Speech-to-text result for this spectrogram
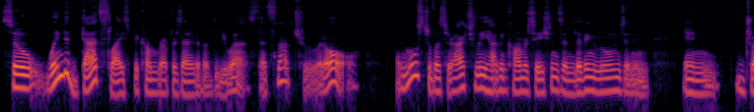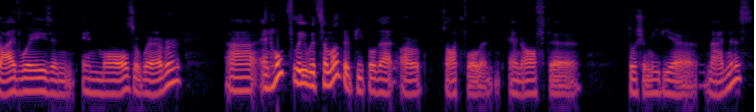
So, when did that slice become representative of the US? That's not true at all. And most of us are actually having conversations in living rooms and in, in driveways and in malls or wherever. Uh, and hopefully with some other people that are thoughtful and, and off the social media madness,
